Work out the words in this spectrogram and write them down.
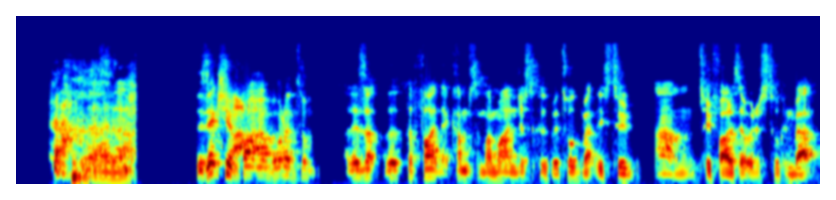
no, no. There's actually a fight I've wanted to. There's a the, the fight that comes to my mind just because we're talking about these two um two fighters that we're just talking about.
